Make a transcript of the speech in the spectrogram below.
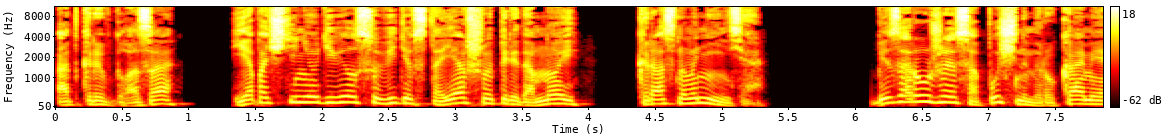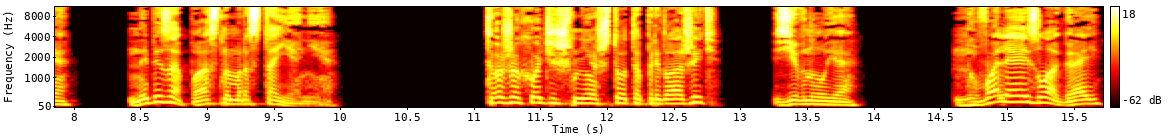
Открыв глаза, я почти не удивился, увидев стоявшего передо мной красного ниндзя. Без оружия, с опущенными руками, на безопасном расстоянии. «Тоже хочешь мне что-то предложить?» – зевнул я. «Ну, валяй, излагай.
